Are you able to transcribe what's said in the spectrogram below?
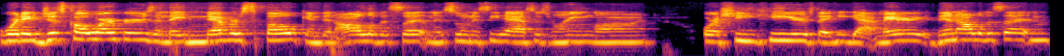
were they just co-workers and they never spoke and then all of a sudden as soon as he has his ring on or she hears that he got married then all of a sudden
